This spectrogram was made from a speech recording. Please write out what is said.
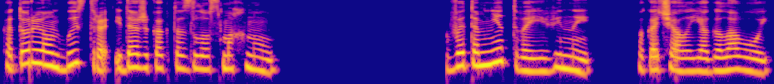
которые он быстро и даже как-то зло смахнул. «В этом нет твоей вины», — покачала я головой.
